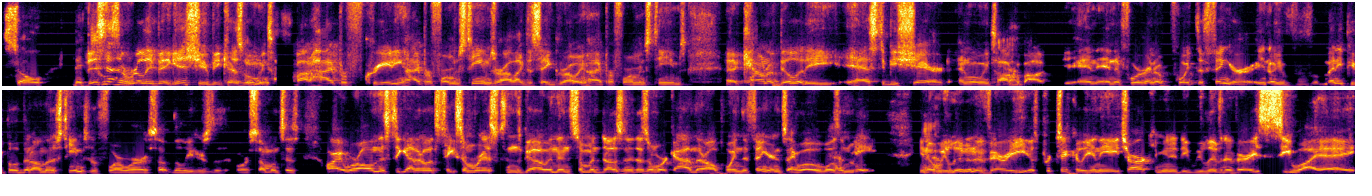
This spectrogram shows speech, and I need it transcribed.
So this is a really big issue because when we talk about high perf- creating high performance teams, or I like to say growing high performance teams, accountability has to be shared. And when we talk yeah. about and and if we're going to point the finger, you know, many people have been on those teams before where so the leaders or someone says, "All right, we're all in this together. Let's take some risks and go," and then someone does and it doesn't work out, and they're all pointing the finger and saying, "Well, it wasn't yeah. me." You know, yeah. we uh-huh. live in a very, particularly in the HR community, we live in a very CYA,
